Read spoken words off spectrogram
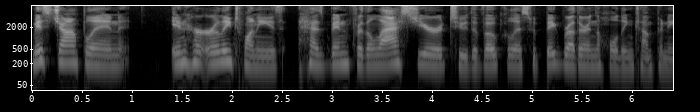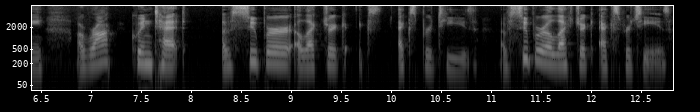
Miss Joplin, in her early 20s, has been for the last year or two the vocalist with Big Brother and the Holding Company, a rock quintet of super electric ex- expertise, of super electric expertise.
